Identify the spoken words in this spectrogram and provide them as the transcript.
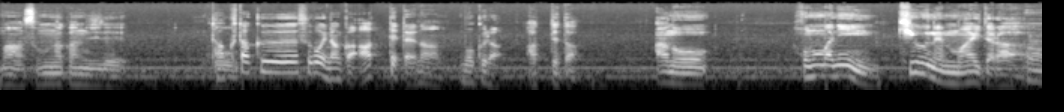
まあそんな感じで。タクタクすごいなんか合ってたよな僕ら。合ってた。あのほんまに9年も空いたらうん。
